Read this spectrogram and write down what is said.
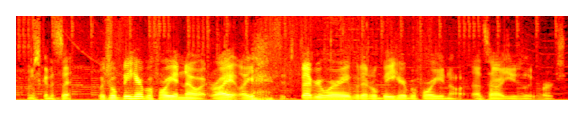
I'm just going to say, which will be here before you know it, right? Like it's February, but it'll be here before you know it. That's how it usually works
